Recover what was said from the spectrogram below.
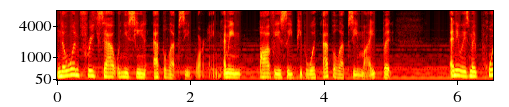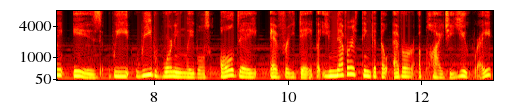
No one freaks out when you see an epilepsy warning. I mean, obviously, people with epilepsy might, but Anyways, my point is we read warning labels all day, every day, but you never think that they'll ever apply to you, right?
